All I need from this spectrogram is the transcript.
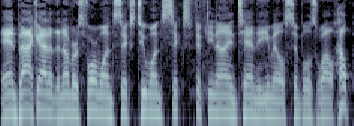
And back at it, the number is 416-216-5910. The email is simple as well. Help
